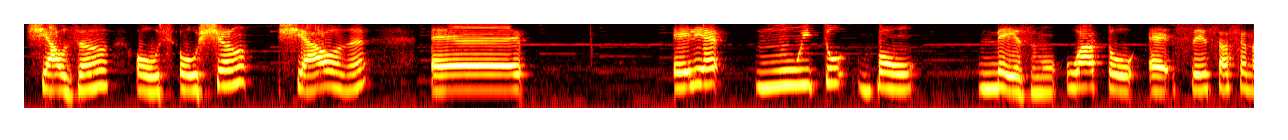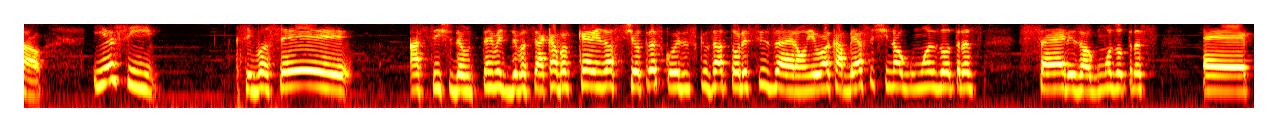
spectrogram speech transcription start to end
Xiao Zhan, ou, ou Shan Xiao, né? É, ele é muito bom mesmo. O ator é sensacional. E assim, se você assiste The Untamed, você acaba querendo assistir outras coisas que os atores fizeram. E eu acabei assistindo algumas outras séries, algumas outras é,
